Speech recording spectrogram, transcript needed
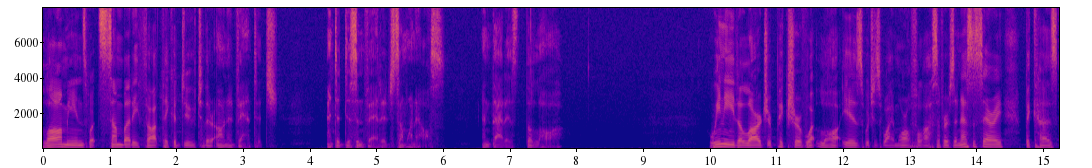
Law means what somebody thought they could do to their own advantage and to disadvantage someone else and that is the law. We need a larger picture of what law is, which is why moral philosophers are necessary, because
